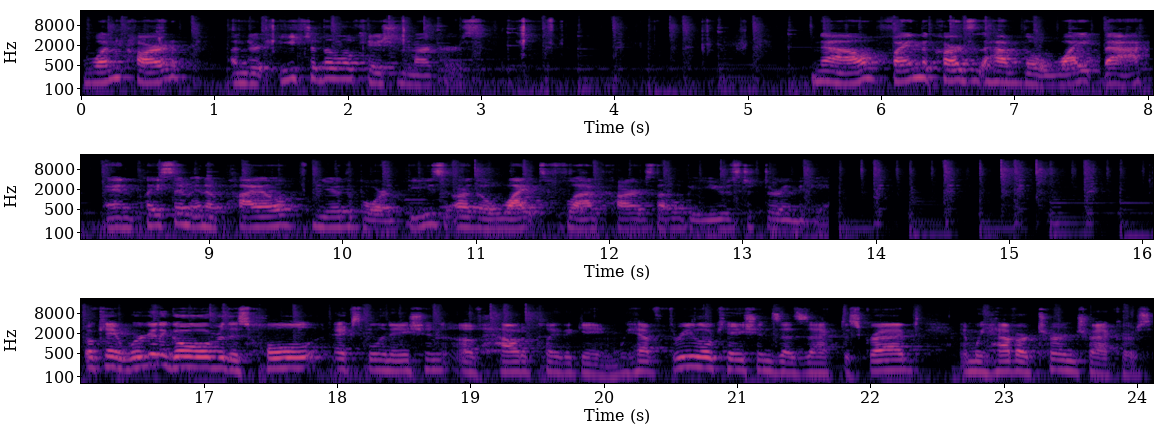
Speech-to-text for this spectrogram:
one card under each of the location markers. Now, find the cards that have the white back and place them in a pile near the board. These are the white flag cards that will be used during the game. Okay, we're gonna go over this whole explanation of how to play the game. We have three locations as Zach described, and we have our turn trackers.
